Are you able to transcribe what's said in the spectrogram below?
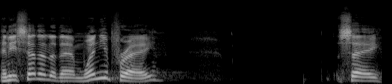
And he said unto them, When you pray, say,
